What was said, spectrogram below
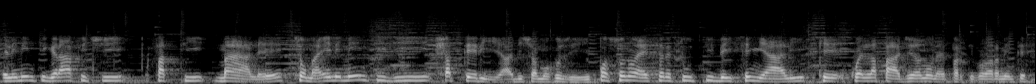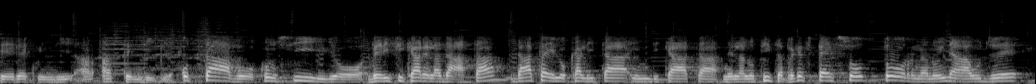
elementi grafici fatti male, insomma elementi di sciatteria, diciamo così, possono essere tutti dei segnali che quella pagina non è particolarmente seria e quindi attendibile. Ottavo consiglio, verificare la data, data e località indicata nella notizia, perché spesso tornano in auge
